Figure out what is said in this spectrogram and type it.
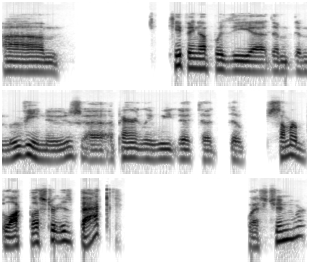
Um, keeping up with the uh, the the movie news, uh, apparently we the, the the summer blockbuster is back. Question mark.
